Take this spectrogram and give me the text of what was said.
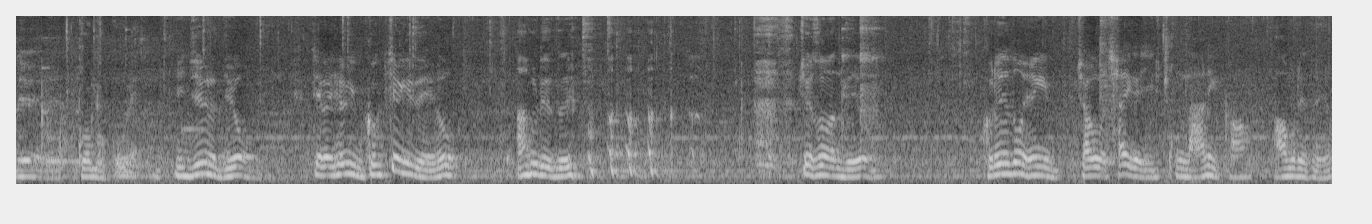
예. 구워 먹고 그래. 이제는요, 제가 형님 걱정이 돼요. 아무래도요. 죄송한데요. 그래도 형님 저하고 차이가 이게 조금 나니까 아무래도요.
